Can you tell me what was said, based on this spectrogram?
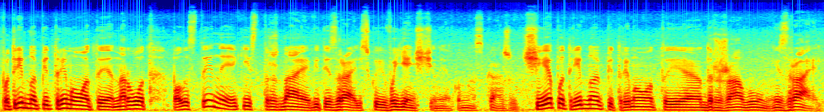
Потрібно підтримувати народ Палестини, який страждає від ізраїльської воєнщини, як у нас кажуть, чи потрібно підтримувати державу Ізраїль.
